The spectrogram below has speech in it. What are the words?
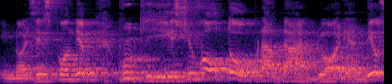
E nós respondemos, porque este voltou para dar glória a Deus,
